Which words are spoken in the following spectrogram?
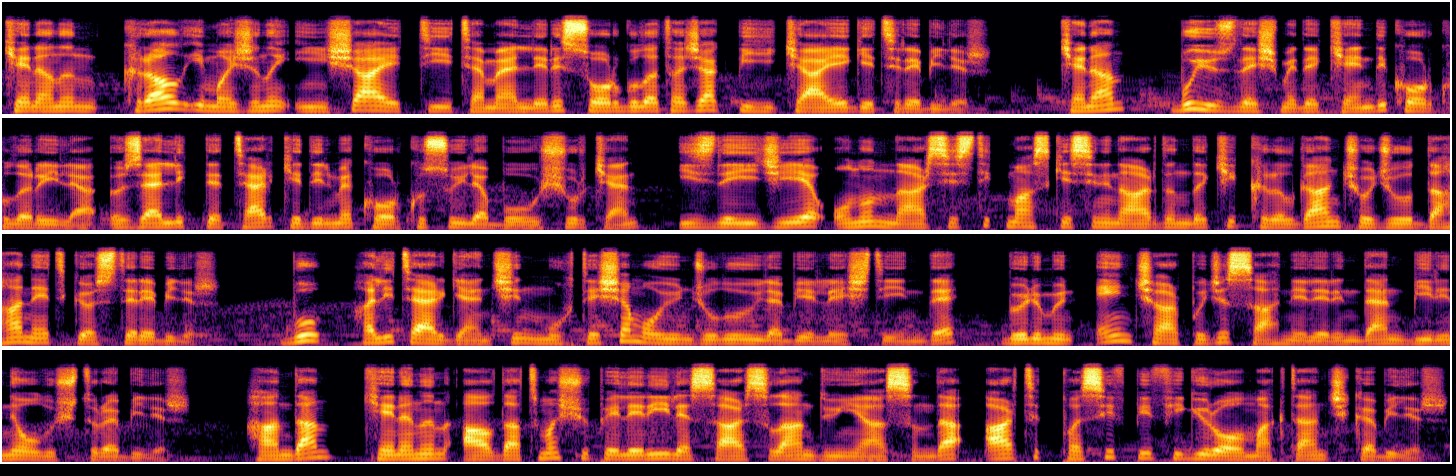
Kenan'ın kral imajını inşa ettiği temelleri sorgulatacak bir hikaye getirebilir. Kenan, bu yüzleşmede kendi korkularıyla, özellikle terk edilme korkusuyla boğuşurken, izleyiciye onun narsistik maskesinin ardındaki kırılgan çocuğu daha net gösterebilir. Bu, Halit Ergenç'in muhteşem oyunculuğuyla birleştiğinde, bölümün en çarpıcı sahnelerinden birini oluşturabilir. Handan, Kenan'ın aldatma şüpheleriyle sarsılan dünyasında artık pasif bir figür olmaktan çıkabilir.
